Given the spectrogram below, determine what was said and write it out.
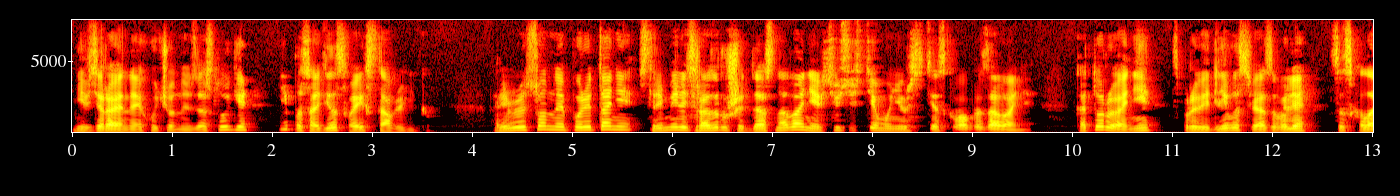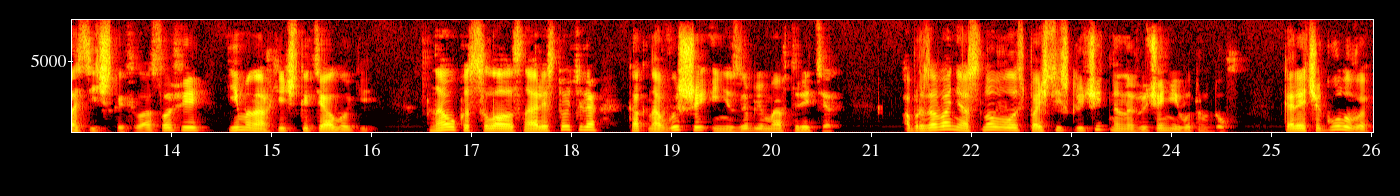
невзирая на их ученые заслуги, и посадил своих ставленников. Революционные пуритане стремились разрушить до основания всю систему университетского образования, которую они справедливо связывали со схоластической философией и монархической теологией. Наука ссылалась на Аристотеля как на высший и незыблемый авторитет. Образование основывалось почти исключительно на изучении его трудов. Горячие головы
